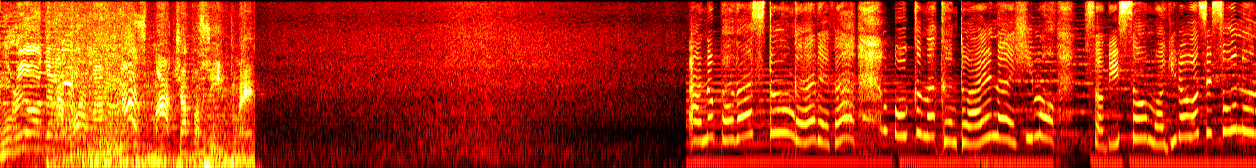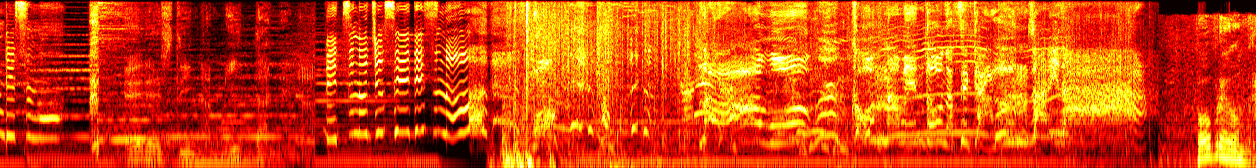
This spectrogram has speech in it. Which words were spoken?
Murió de la forma más macha posible. Eres dinamita, nena. Pobre hombre.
